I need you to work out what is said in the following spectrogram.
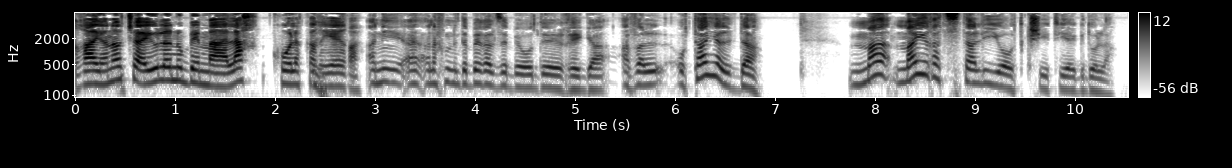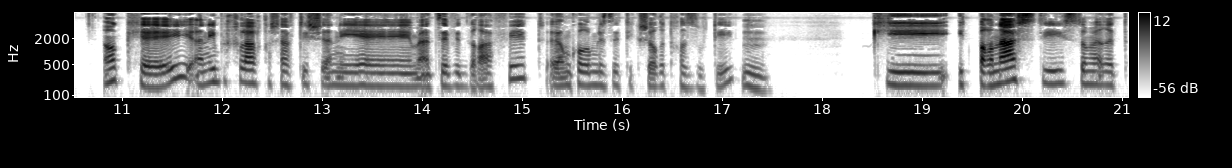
רעיונות שהיו לנו במהלך כל הקריירה. אני, אנחנו נדבר על זה בעוד אה, רגע, אבל אותה ילדה, מה, מה היא רצתה להיות כשהיא תהיה גדולה? אוקיי, okay, אני בכלל חשבתי שאני אהיה מעצבת גרפית, היום קוראים לזה תקשורת חזותית. Mm. כי התפרנסתי, זאת אומרת,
